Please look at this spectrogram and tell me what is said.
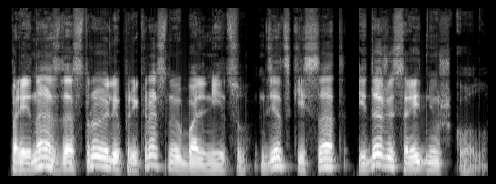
При нас достроили прекрасную больницу, детский сад и даже среднюю школу.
